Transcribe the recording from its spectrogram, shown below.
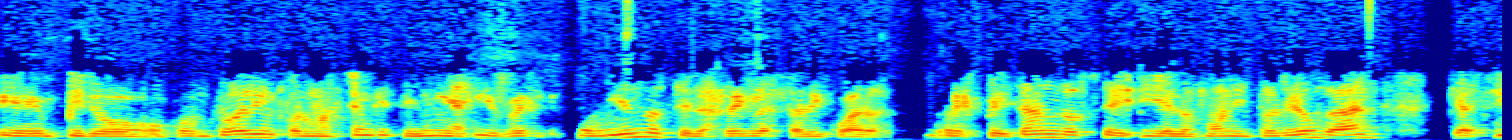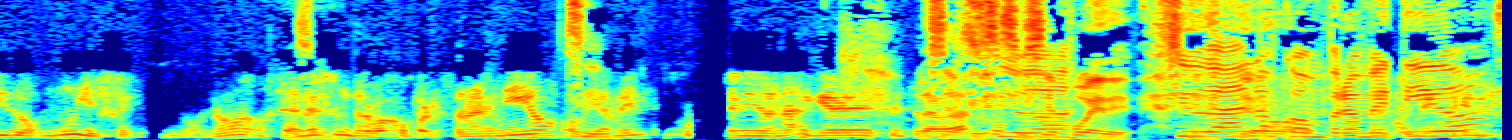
eh, pero con toda la información que tenía y poniéndose las reglas adecuadas, respetándose y en los monitoreos dan que ha sido muy efectivo, ¿no? O sea, no Sí. es un trabajo personal mío, Sí. obviamente, ha tenido nada que ver ese O sea trabajo. que sí se puede. Ciudadanos comprometidos.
